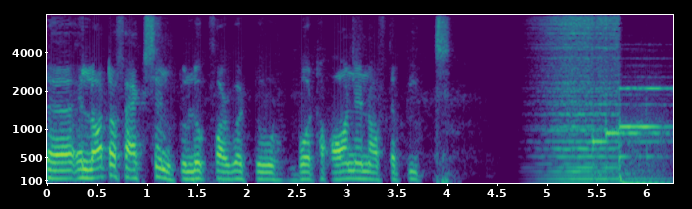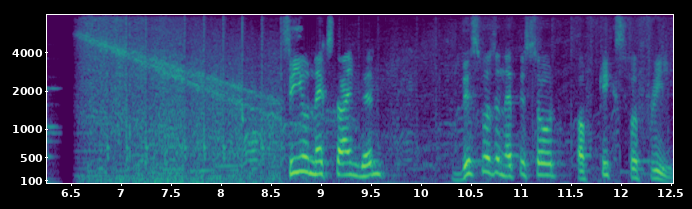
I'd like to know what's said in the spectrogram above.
uh, a lot of action to look forward to both on and off the pitch. See you next time then. This was an episode of Kicks for Free.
